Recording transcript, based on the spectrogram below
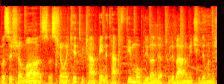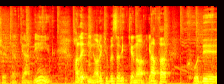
واسه شماست. واسه شما که تو کمپین تخفیفی مبلیران در طول برنامه چیدمان شرکت کردید. حالا اینا رو که بذارید کنار. یه نفر کد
